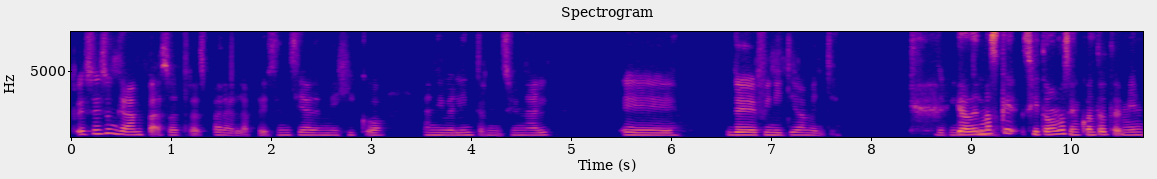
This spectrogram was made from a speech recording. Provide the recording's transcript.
pues es un gran paso atrás para la presencia de México a nivel internacional, eh, definitivamente. Y además que si tomamos en cuenta también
